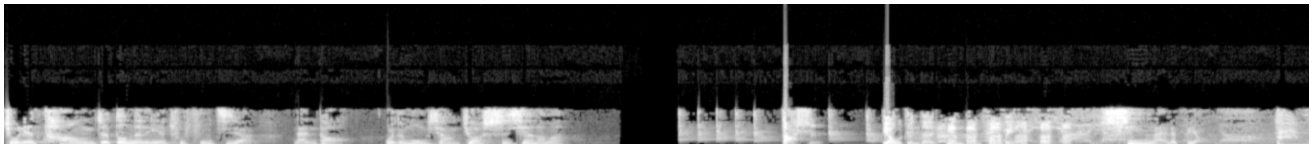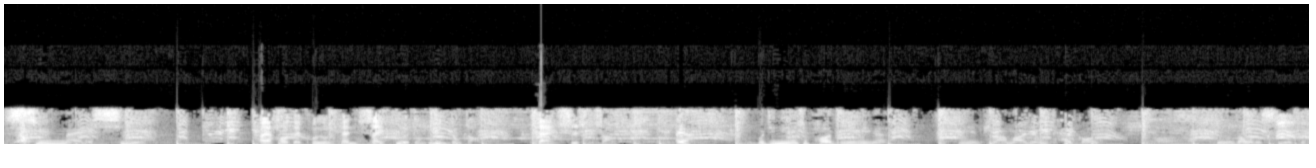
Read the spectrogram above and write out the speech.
就连躺着都能练出腹肌啊！难道我的梦想就要实现了吗？大使，标准的运动装备，新买了表，新买了鞋，爱好在朋友圈晒各种运动照。但事实上，哎呀，我今天又是跑了第一名啊！今天 PR 二点五太高了，就能当我的鞋子了。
